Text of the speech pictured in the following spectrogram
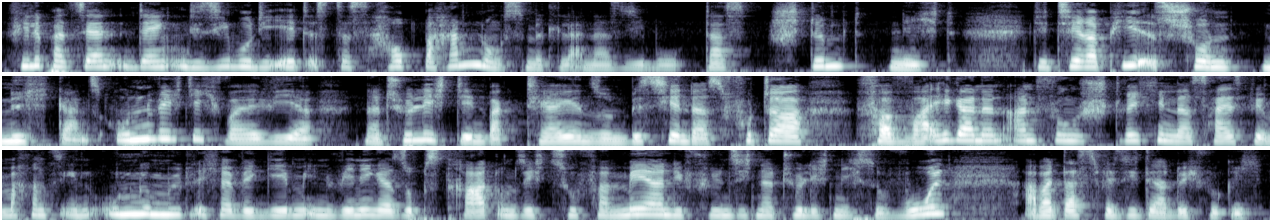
viele Patienten denken, die SIBO-Diät ist das Hauptbehandlungsmittel einer SIBO. Das stimmt nicht. Die Therapie ist schon nicht ganz unwichtig, weil wir natürlich den Bakterien so ein bisschen das Futter verweigern, in Anführungsstrichen. Das heißt, wir machen es ihnen ungemütlicher, wir geben ihnen weniger Substrat, um sich zu vermehren. Die fühlen sich natürlich nicht so wohl, aber dass wir sie dadurch wirklich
